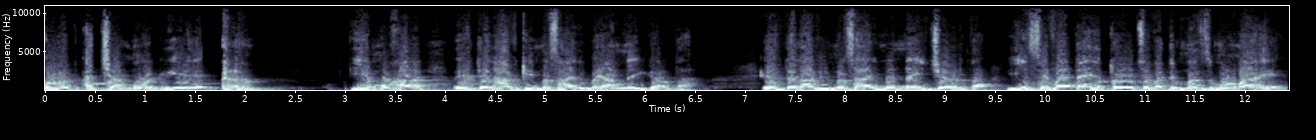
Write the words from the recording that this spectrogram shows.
بہت اچھا مولوی ہے۔ یہ مخالف اختلاف کی مسائل بیان نہیں کرتا۔ اختلافی مسائل میں نہیں چڑھتا۔ یہ صفت ہے، یہ تو صفت مضمومہ ہے۔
